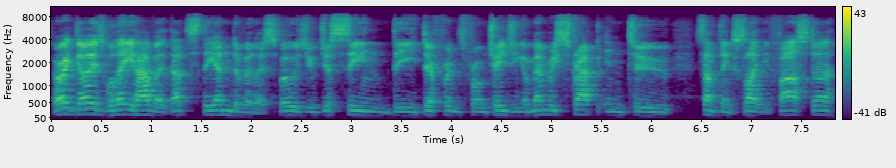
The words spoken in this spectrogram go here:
Alright guys, well there you have it. That's the end of it I suppose. You've just seen the difference from changing your memory strap into something slightly faster.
